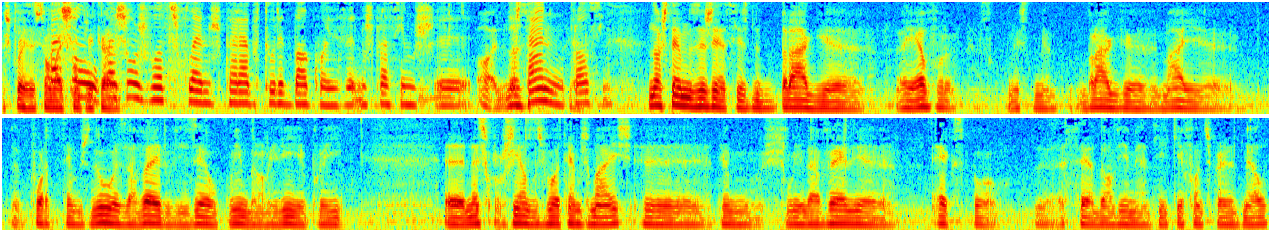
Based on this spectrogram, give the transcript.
as coisas são quais mais complicadas. São, quais são os vossos planos para a abertura de balcões eh, nos próximos, uh, Olha, este nós, ano, no próximo? Nós temos agências de Braga a Évora, neste momento, Braga, Maia, Porto temos duas, Aveiro, Viseu, Coimbra, Leiria, por aí. Uh, na região de Lisboa temos mais, uh, temos Linda a Velha, Expo, a sede, obviamente, e aqui a Fontes Pereira de Melo.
